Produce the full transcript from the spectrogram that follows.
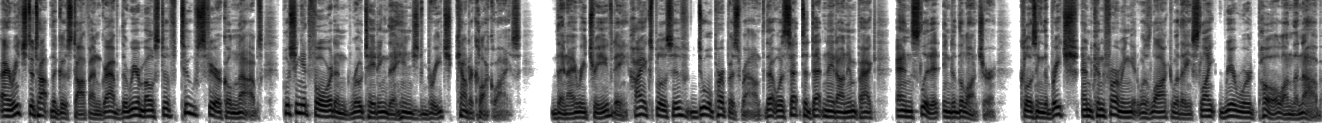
I reached atop the Gustav and grabbed the rearmost of two spherical knobs, pushing it forward and rotating the hinged breech counterclockwise. Then I retrieved a high explosive, dual purpose round that was set to detonate on impact and slid it into the launcher closing the breech and confirming it was locked with a slight rearward pull on the knob.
